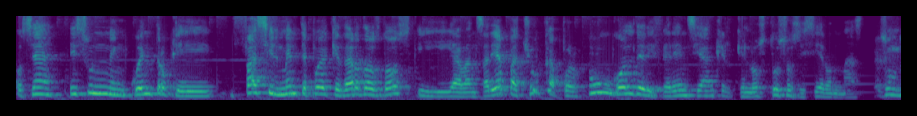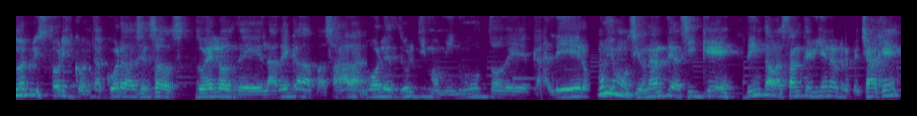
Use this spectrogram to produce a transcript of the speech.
O sea, es un encuentro que fácilmente puede quedar 2-2 y avanzaría Pachuca por un gol de diferencia, Ángel, que los Tuzos hicieron más. Es un duelo histórico, ¿te acuerdas esos duelos de la década pasada? Goles de último minuto, de Calero, muy emocionante, así que pinta bastante bien el repechaje.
